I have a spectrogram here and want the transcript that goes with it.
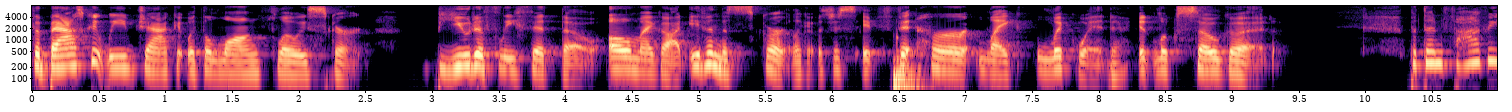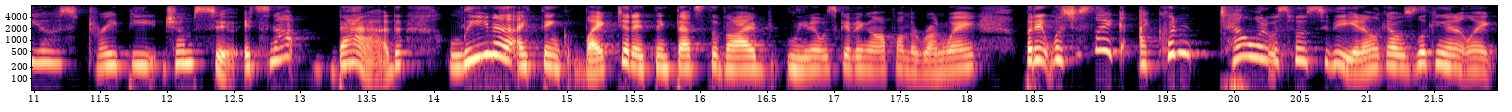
the basket weave jacket with the long flowy skirt beautifully fit though oh my god even the skirt like it was just it fit her like liquid it looks so good but then Fabio's drapey jumpsuit. It's not bad. Lena, I think, liked it. I think that's the vibe Lena was giving off on the runway. But it was just like, I couldn't tell what it was supposed to be. You know, like I was looking at it like,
